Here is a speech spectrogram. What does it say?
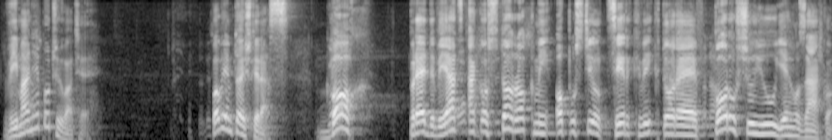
Vy ma nepočúvate. Poviem to ešte raz. Boh pred viac ako 100 rokmi opustil cirkvy, ktoré porušujú jeho zákon.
